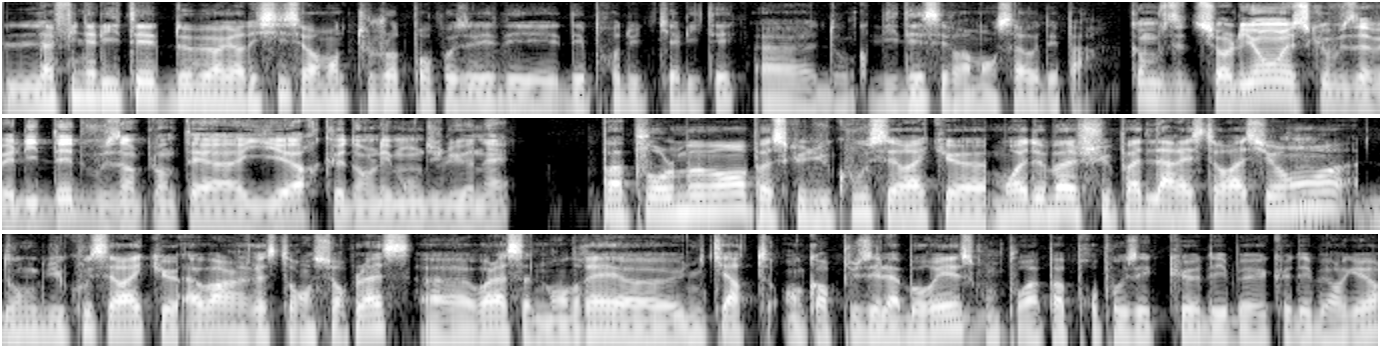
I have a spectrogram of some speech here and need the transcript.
la finalité de Burger DC, c'est vraiment toujours de proposer des, des produits de qualité. Euh, donc l'idée, c'est vraiment ça au départ. Quand vous êtes sur Lyon, est-ce que vous avez l'idée de vous implanter ailleurs que dans les monts du Lyonnais? Pas pour le moment, parce que du coup, c'est vrai que moi de base, je suis pas de la restauration, donc du coup, c'est vrai qu'avoir un restaurant sur place, euh, voilà, ça demanderait euh, une carte encore plus élaborée, parce qu'on pourrait pas proposer que des, que des burgers.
